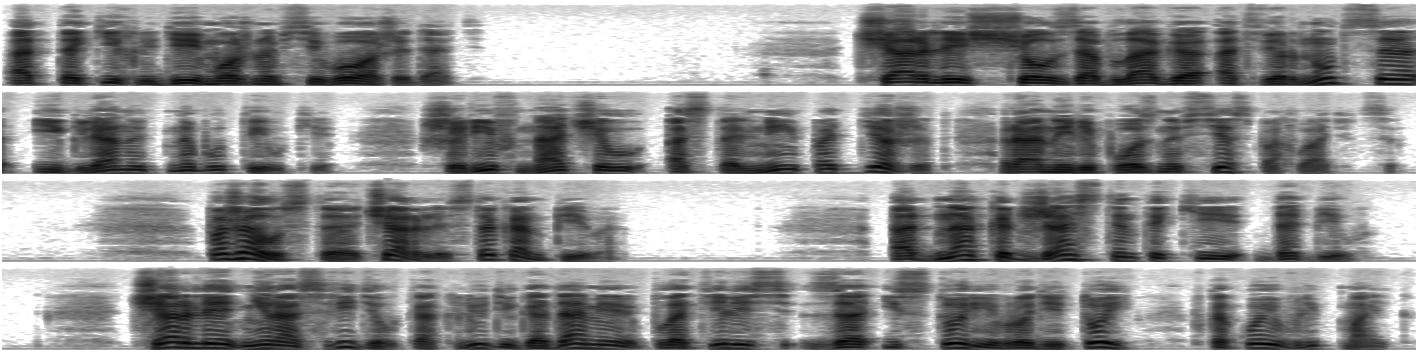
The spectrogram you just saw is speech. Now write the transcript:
от таких людей можно всего ожидать. Чарли счел за благо отвернуться и глянуть на бутылки. Шериф начал, остальные поддержат. Рано или поздно все спохватятся. «Пожалуйста, Чарли, стакан пива». Однако Джастин таки добил. Чарли не раз видел, как люди годами платились за истории вроде той, в какой влип Майк.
